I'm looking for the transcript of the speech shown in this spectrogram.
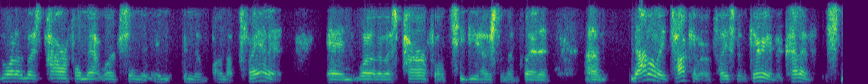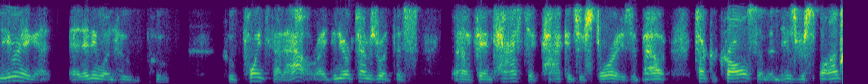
one of the most powerful networks in, in, in the, on the planet, and one of the most powerful TV hosts on the planet, um, not only talking about replacement theory, but kind of sneering at, at anyone who, who who points that out, right? The New York Times wrote this uh, fantastic package of stories about Tucker Carlson, and his response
